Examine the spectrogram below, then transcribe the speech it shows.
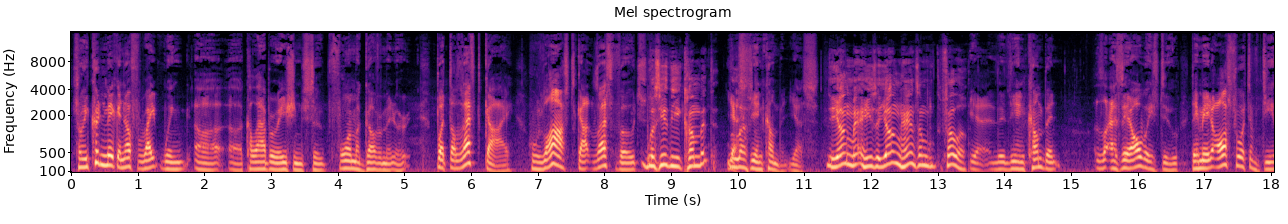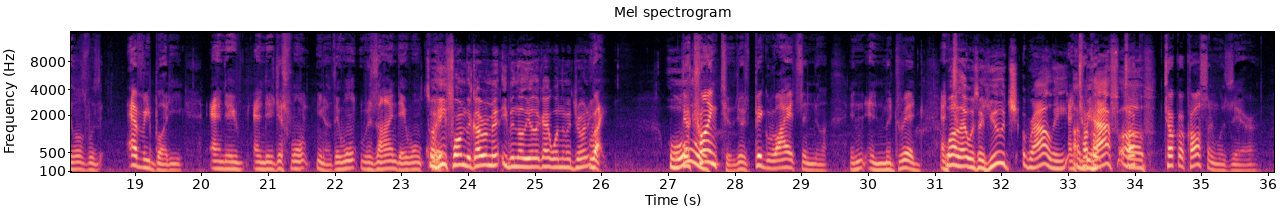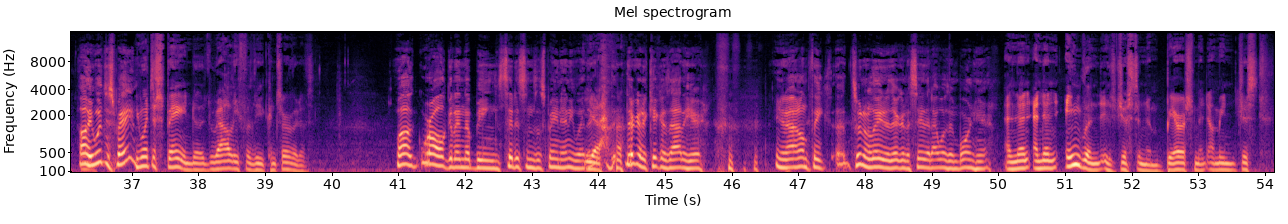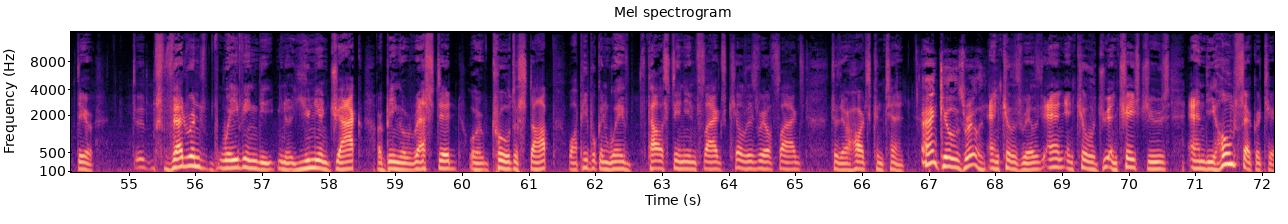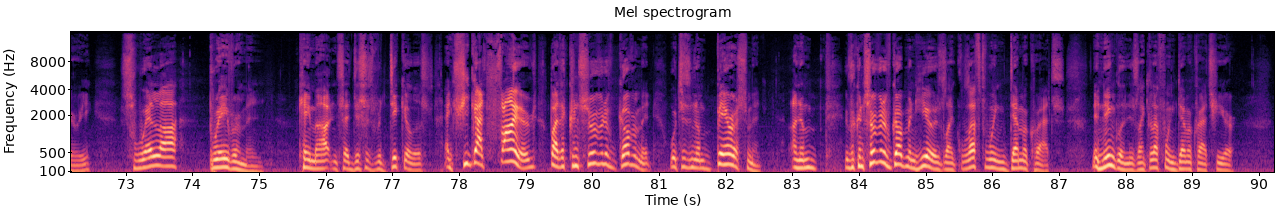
So he couldn't make enough right wing uh, uh, collaborations to form a government. Or, but the left guy who lost got less votes. Was he the incumbent? Yes, left. the incumbent. Yes, The young man. He's a young, handsome fellow. yeah, the, the incumbent, as they always do, they made all sorts of deals with everybody, and they and they just won't. You know, they won't resign. They won't. So quit. he formed the government, even though the other guy won the majority. right. Oh. They're trying to. There's big riots in uh, in in Madrid. And Well, that was a huge rally on Tucker- behalf of. Tucker Carlson was there. Oh, he went to Spain. He went to Spain to the rally for the conservatives. Well, we're all going to end up being citizens of Spain anyway. They, Yeah. they're going to kick us out of here. you know, I don't think uh, sooner or later they're going to say that I wasn't born here. And then and then England is just an embarrassment. I mean, just they're veterans waving the you know Union Jack are being arrested or told to stop, while people can wave Palestinian flags, kill Israel flags to their heart's content. And kill Israeli. and kill Israelis and and kill and chase Jews. And the Home Secretary, Suella Braverman, came out and said this is ridiculous, and she got fired by the conservative government, which is an embarrassment. An em- the conservative government here is like left wing Democrats. In England, is like left wing Democrats here.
